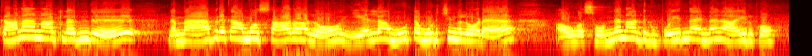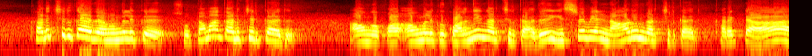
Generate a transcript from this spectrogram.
கானா நாட்டிலேருந்து நம்ம ஆப்ரகாமோ சாராலும் எல்லா மூட்டை முடிச்சுங்களோட அவங்க சொந்த நாட்டுக்கு போயிருந்தா என்ன ஆயிருக்கும். கிடைச்சிருக்காது அவங்களுக்கு. சுத்தமாக கிடச்சிருக்காது. அவங்க கொ- அவங்களுக்கு குழந்தையும் கிடச்சிருக்காது. இஸ்ரவேல் நாடும் கிடச்சிருக்காது. கரெக்டா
